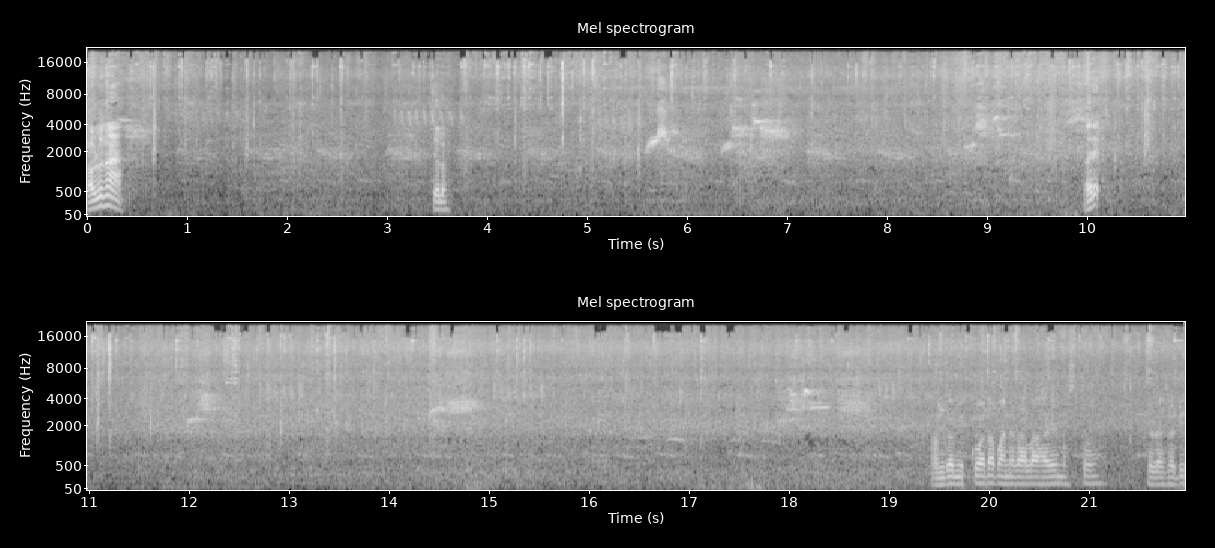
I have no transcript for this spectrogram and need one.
हळू ना? चलो. अरे. आमचा मिक्कू आता पाण्यात आला आहे मस्त खेळायसाठी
